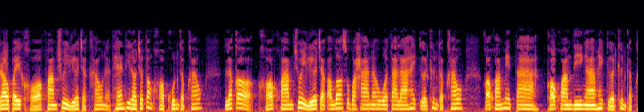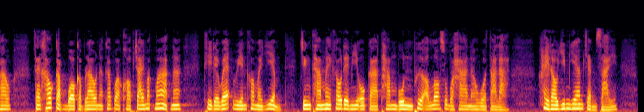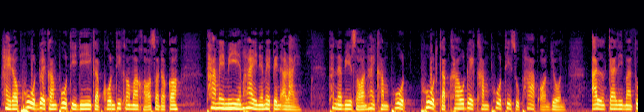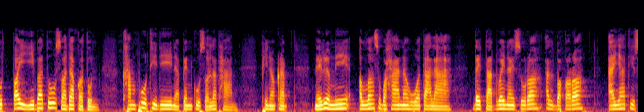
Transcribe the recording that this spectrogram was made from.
เราไปขอความช่วยเหลือจากเขาเนี่ย แทนที่เราจะต้องขอบคุณกับเขาแล้วก็ขอความช่วยเหลือจากอัลลอฮฺสุบฮานะฮัวตาลาให้เกิดขึ้นกับเขา ขอความเมตตา ขอความดีงามให้เกิดขึ้นกับเขา แต่เขากลับบอกกับเรานะครับ ว่าขอบใจมากๆนะ ที่ได้แวะเวียนเข้ามาเยี่ยม จึงทำให้เขาได้มีโอกาสทำบุญเพื่ออัลลอฮฺสุบฮานะฮัวตาลา ให้เรายิ้มแย้มแจ่มใส ให้เราพูดด้วยคำพูดที่ดีกับคนที่เข้ามาขอสอดก็ถ้าไม่มีให้เนี่ยไม่เป็นอะไร ท่านนบีสอนให้คำพูดพูดกับเขาด้วยคำพูดที่สุภาพอ่อนโยน อัลกาลิมาตุตอยยิบาตุสอดากอตุน คำพูดที่ดีเนี่ยเป็นกุศลทาน พี่น้องครับ ในเรื่องนี้อัลลอฮฺสุบฮานาหัวตาลา ได้ตัดไว้ในสุรอัลบากรออายาที่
